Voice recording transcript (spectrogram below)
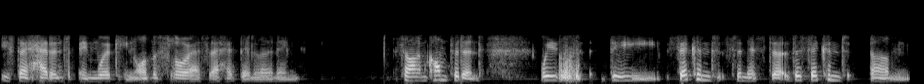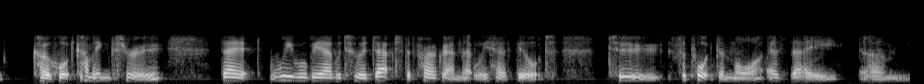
if they hadn't been working on the floor as they had been learning. So I'm confident with the second semester, the second um, cohort coming through, that we will be able to adapt the program that we have built to support them more as they um,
